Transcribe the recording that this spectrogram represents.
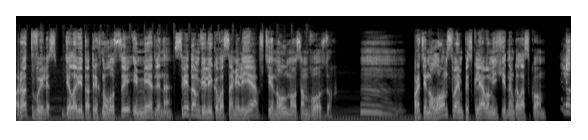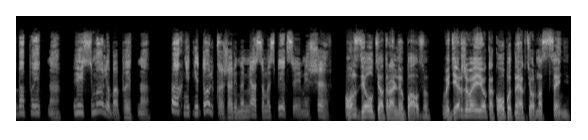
Рот вылез, деловито отряхнул усы и медленно, с видом великого сомелье, втянул носом воздух. «Ммм, Протянул он своим песклявым ехидным голоском. любопытно, весьма любопытно. Пахнет не только жареным мясом и специями, шеф. Он сделал театральную паузу, выдерживая ее, как опытный актер на сцене.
